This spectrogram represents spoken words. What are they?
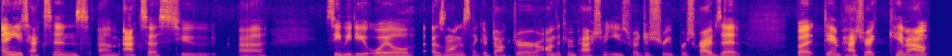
any Texans um, access to uh, CBD oil as long as like a doctor on the compassionate use registry prescribes it. But Dan Patrick came out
